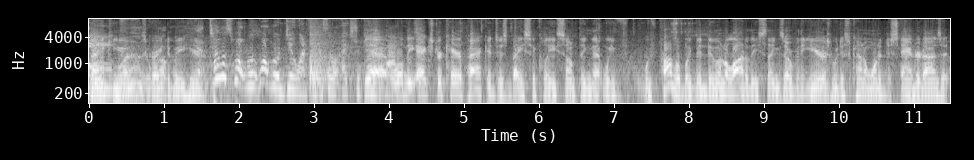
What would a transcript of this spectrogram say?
Thank you. Well, it's great welcome. to be here. Yeah, tell us what we're, what we're doing for this little extra care Yeah, package. well, the extra care package is basically something that we've we've probably been doing a lot of these things over the years. We just kind of wanted to standardize it.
